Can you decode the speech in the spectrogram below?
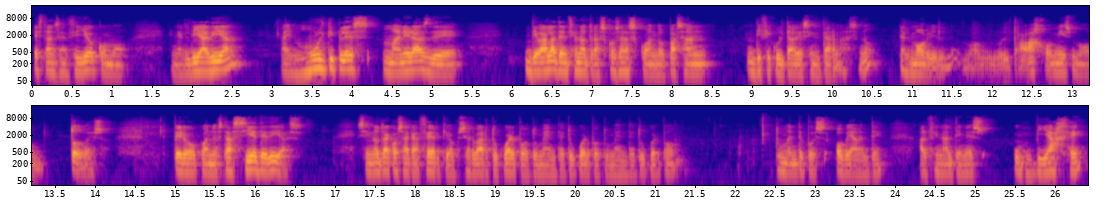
Es tan sencillo como en el día a día hay múltiples maneras de llevar la atención a otras cosas cuando pasan dificultades internas, ¿no? El móvil, el trabajo mismo, todo eso. Pero cuando estás siete días sin otra cosa que hacer que observar tu cuerpo, tu mente, tu cuerpo, tu mente, tu cuerpo, tu mente, pues obviamente al final tienes un viaje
